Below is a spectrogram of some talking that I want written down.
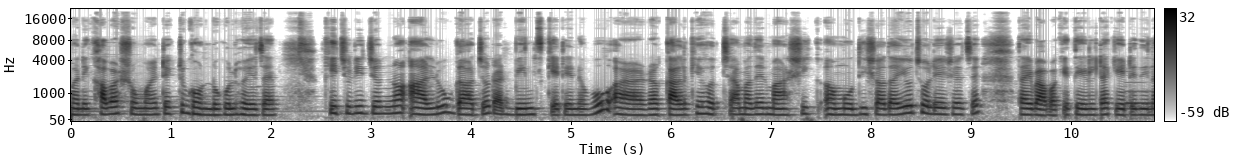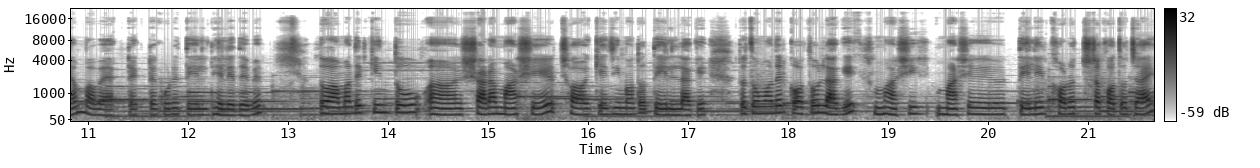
মানে খাবার সময়টা একটু গণ্ডগোল হয়ে যায়। খিচুড়ির জন্য আলু, গাজর আর বিনস কেটে নেব। আর কালকে হচ্ছে আমাদের মাসিক মুদি সদাইও চলে এসেছে। তাই বাবাকে তেলটা কেটে দিলাম। বাবা একটা একটা করে তেল ঢেলে দেবে। তো আমাদের কিন্তু সারা মাসে ছয় কেজি মতো তেল লাগে। তো তোমাদের কত লাগে মাসিক মাসে তেলের খরচটা কত যায়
